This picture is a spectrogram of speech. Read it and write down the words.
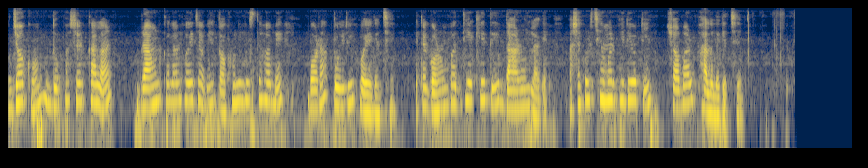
যখন দুপাশের কালার ব্রাউন কালার হয়ে যাবে, তখনই বুঝতে হবে বড়া তৈরি হয়ে গেছে। এটা গরম ভাত দিয়ে খেতে দারুণ লাগে। আশা করছি আমার ভিডিওটি সবার ভালো লেগেছে।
